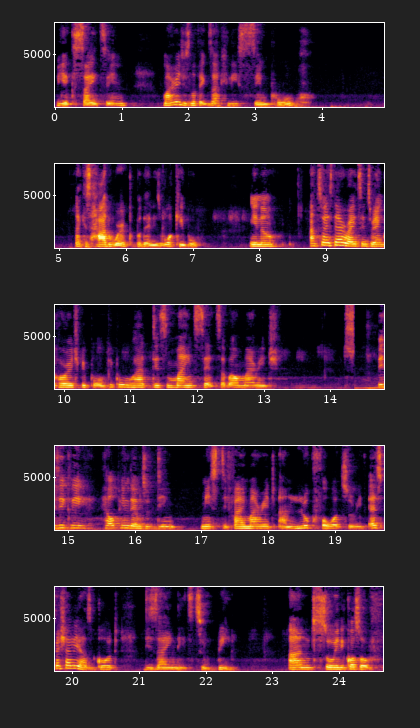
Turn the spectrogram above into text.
be exciting. Marriage is not exactly simple. Like it's hard work, but then it's workable. You know? And so I started writing to encourage people, people who had this mindset about marriage. Basically, helping them to demystify marriage and look forward to it, especially as God designed it to be. And so, in the course of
